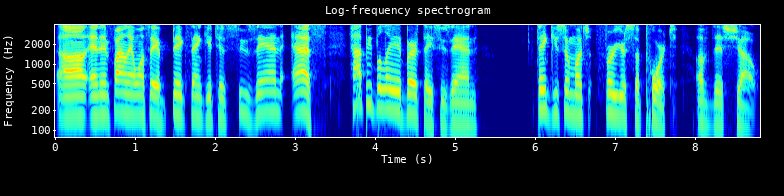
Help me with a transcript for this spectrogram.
Uh, and then finally, I want to say a big thank you to Suzanne S. Happy belated birthday, Suzanne! Thank you so much for your support of this show.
